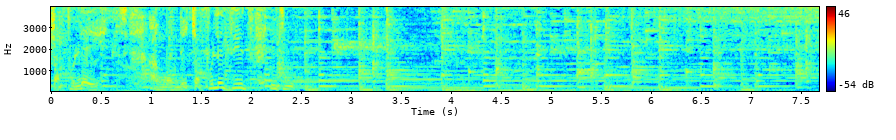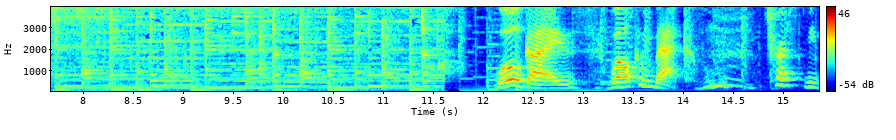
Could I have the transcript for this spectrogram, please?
chopulate. And when they chopulate it, it will... Whoa guys, welcome back. Hmm. Trust me,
